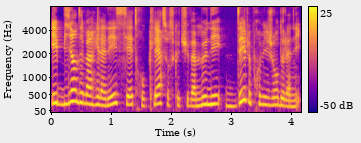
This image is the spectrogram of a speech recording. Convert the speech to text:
Et bien démarrer l'année, c'est être au clair sur ce que tu vas mener dès le premier jour de l'année.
